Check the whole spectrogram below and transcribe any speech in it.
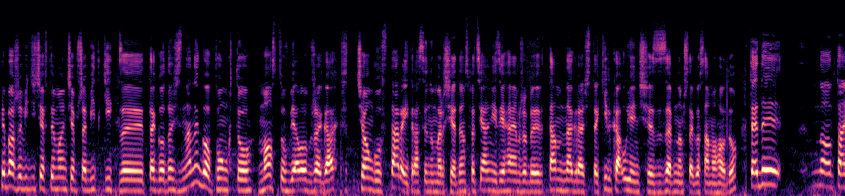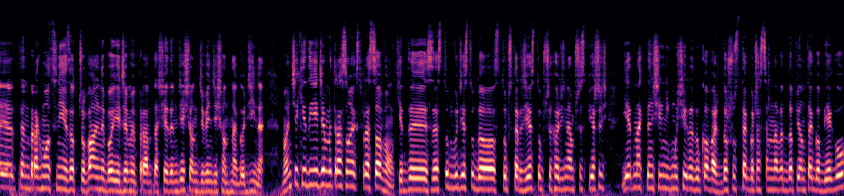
chyba że widzicie w tym momencie przebitki z tego dość znanego punktu mostu w Białobrzegach w ciągu starej trasy numer 7. Specjalnie zjechałem, żeby tam nagrać te kilka ujęć z zewnątrz tego samochodu. Wtedy no, ta, ten brak mocy nie jest odczuwalny, bo jedziemy, prawda, 70-90 na godzinę. W momencie, kiedy jedziemy trasą ekspresową, kiedy ze 120 do 140 przychodzi nam przyspieszyć, jednak ten silnik musi redukować do 6, czasem nawet do 5 biegu,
